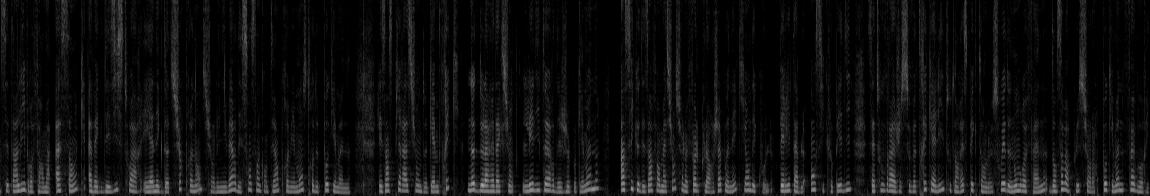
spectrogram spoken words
c'est un livre format A5 avec des histoires et anecdotes surprenantes sur l'univers des 151 premiers monstres de Pokémon. Les inspirations de Game Freak, notes de la rédaction L'éditeur des jeux Pokémon, ainsi que des informations sur le folklore japonais qui en découle. Véritable encyclopédie, cet ouvrage se veut très quali tout en respectant le souhait de nombreux fans d'en savoir plus sur leurs Pokémon favoris.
